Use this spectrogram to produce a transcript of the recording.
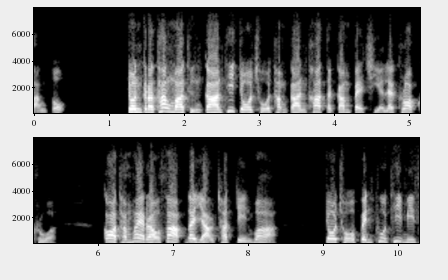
ตังโต๊ะ จนกระทั่งมาถึงการที่โจโฉทำการฆาตกรรมแปะเฉียและครอบครัว ก็ทำให้เราทราบได้อย่างชัดเจนว่า โจโฉเป็นผู้ที่มีส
